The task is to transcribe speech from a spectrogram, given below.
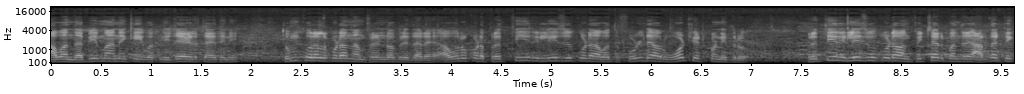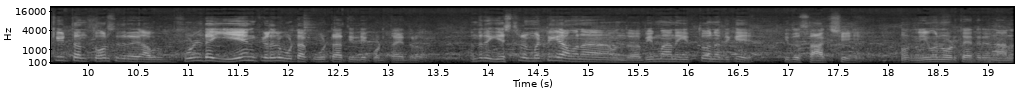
ಆ ಒಂದು ಅಭಿಮಾನಕ್ಕೆ ಇವತ್ತು ನಿಜ ಹೇಳ್ತಾ ಇದ್ದೀನಿ. ತುಮಕೂರಲ್ಲಿ ಕೂಡ ನಮ್ಮ ಫ್ರೆಂಡ್ ಒಬ್ಬರು ಇದ್ದಾರೆ. ಅವರು ಕೂಡ ಪ್ರತಿ ರಿಲೀಸು ಕೂಡ ಅವತ್ತು ಫುಲ್ ಡೇ ಅವ್ರು ಓಟ್ ಇಟ್ಕೊಂಡಿದ್ರು. ಪ್ರತಿ ರಿಲೀಸ್ಗೂ ಕೂಡ ಒಂದು ಪಿಕ್ಚರ್ ಬಂದರೆ ಅರ್ಧ ಟಿಕೆಟ್ ತಂದು ತೋರಿಸಿದ್ರೆ ಅವ್ರು ಫುಲ್ ಡೇ ಏನು ಕೇಳಿದ್ರು ಊಟ ಊಟ ತಿಂಡಿ ಕೊಡ್ತಾಯಿದ್ರು ಅಂದರೆ ಎಷ್ಟರ ಮಟ್ಟಿಗೆ ಅವನ ಒಂದು ಅಭಿಮಾನ ಇತ್ತು ಅನ್ನೋದಕ್ಕೆ ಇದು ಸಾಕ್ಷಿ. ನೀವು ನೋಡ್ತಾ ಇದ್ರೆ ನಾನು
